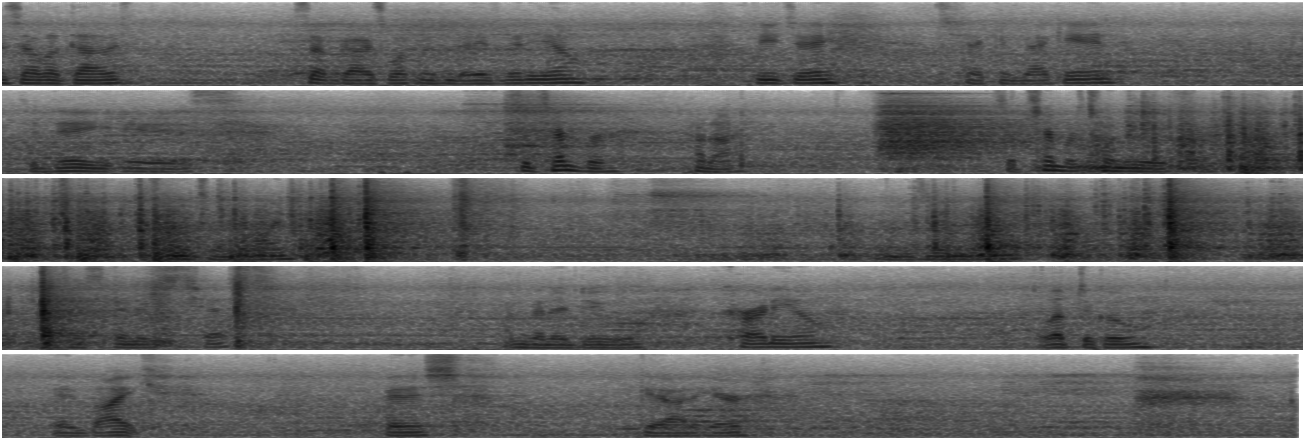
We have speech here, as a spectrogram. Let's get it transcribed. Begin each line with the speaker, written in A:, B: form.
A: What's up guys? What's up guys? Welcome to today's video. DJ checking back in. Today is September, hold on. September 28th, 2021. In the gym now. Just finished chest. I'm gonna do cardio, elliptical, and bike. Finish. Get out of here.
